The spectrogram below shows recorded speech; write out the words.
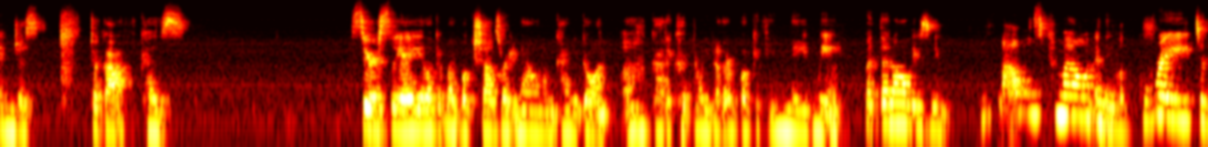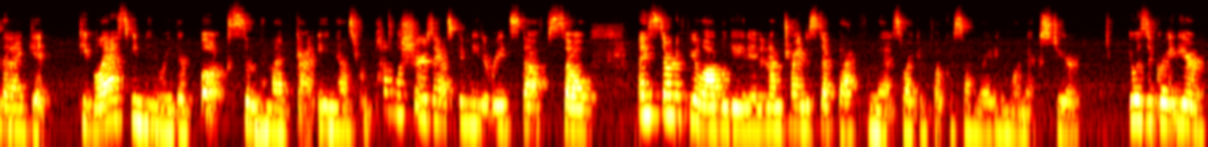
and just took off because seriously, I look at my bookshelves right now and I'm kind of going, oh God, I couldn't read another book if you made me. But then all these new novels come out and they look great and then I get people asking me to read their books and then I've got emails from publishers asking me to read stuff. So I start to feel obligated and I'm trying to step back from that so I can focus on writing more next year. It was a great year.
